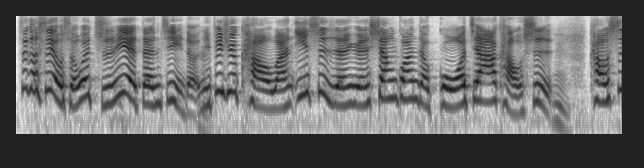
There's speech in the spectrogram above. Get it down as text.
这个是有所谓职业登记的，你必须考完医事人员相关的国家考试，嗯、考试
